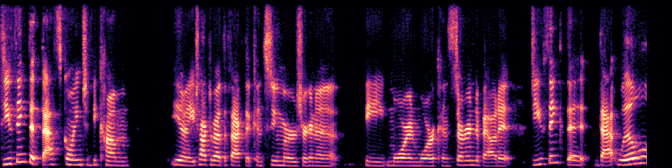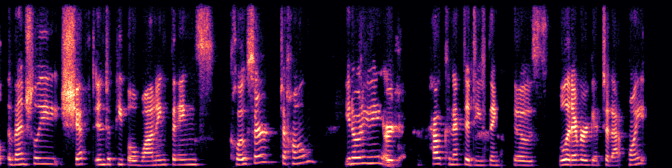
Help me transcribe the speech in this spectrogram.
do you think that that's going to become, you know, you talked about the fact that consumers are going to be more and more concerned about it do you think that that will eventually shift into people wanting things closer to home? You know what i mean? Or how connected do you think those will it ever get to that point?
